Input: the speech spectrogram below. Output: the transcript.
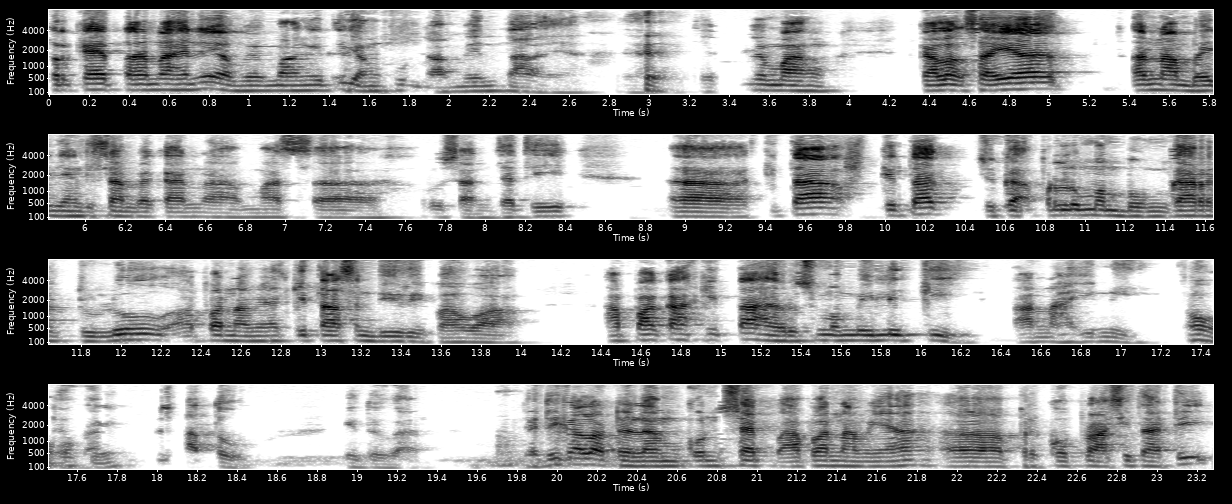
terkait tanah ini ya memang itu yang fundamental ya, ya. jadi memang kalau saya nambahin yang disampaikan uh, Mas uh, Rusan. Jadi uh, kita kita juga perlu membongkar dulu apa namanya kita sendiri bahwa apakah kita harus memiliki tanah ini. Oh, gitu oke. Okay. Kan? Satu, gitu kan. Jadi kalau dalam konsep apa namanya uh, berkooperasi tadi,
